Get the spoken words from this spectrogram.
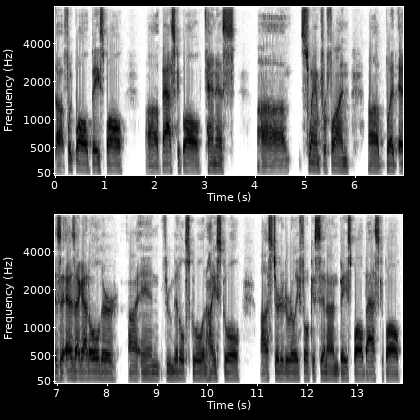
uh, football, baseball, uh, basketball, tennis, um, swam for fun. Uh, but as as I got older, uh, and through middle school and high school, uh, started to really focus in on baseball, basketball,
